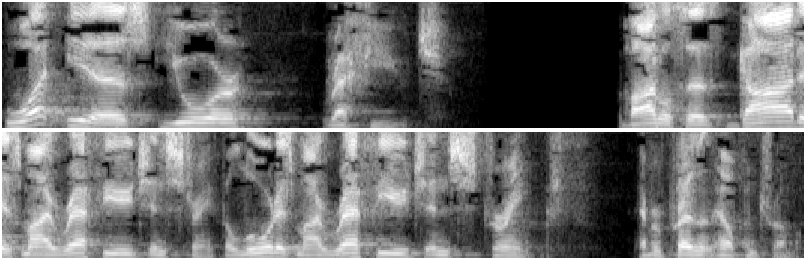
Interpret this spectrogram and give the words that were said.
what is your refuge? The Bible says, God is my refuge and strength. The Lord is my refuge and strength, ever present help in trouble.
